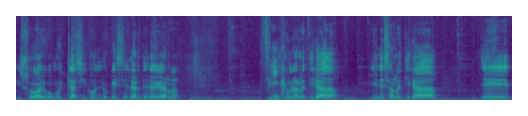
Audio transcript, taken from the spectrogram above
hizo algo muy clásico en lo que es el arte de la guerra. Finge una retirada y en esa retirada, eh,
